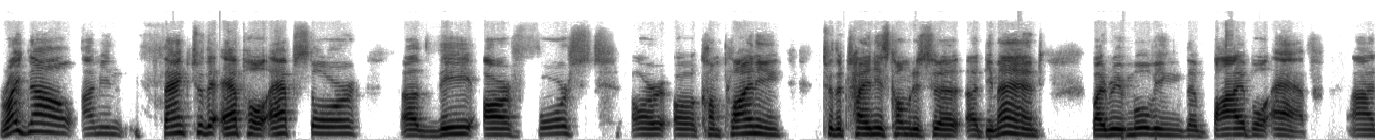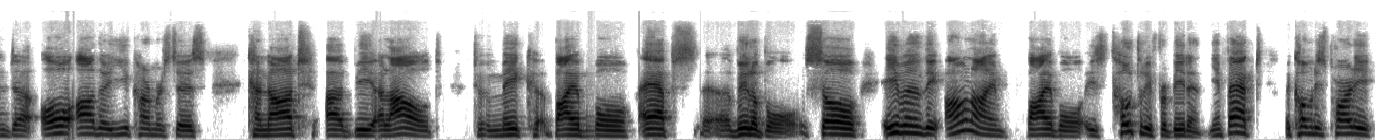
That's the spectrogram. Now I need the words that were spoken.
Right now, I mean, thanks to the Apple App Store, uh, they are forced or, or complying to the Chinese Communist uh, uh, demand by removing the Bible app, and uh, all other e-commerces cannot uh, be allowed to make Bible apps available. So even the online Bible is totally forbidden. In fact, the Communist Party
